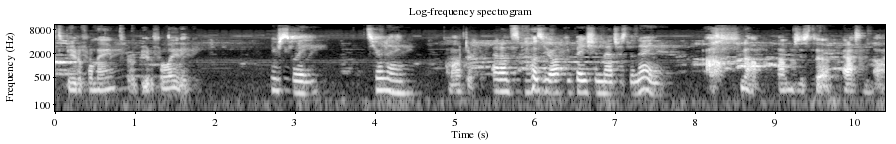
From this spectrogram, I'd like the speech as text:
It's a beautiful name for a beautiful lady. You're sweet. What's your name? I'm Hunter. I don't suppose your occupation matches the name. Oh, no, I'm just uh, passing by.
